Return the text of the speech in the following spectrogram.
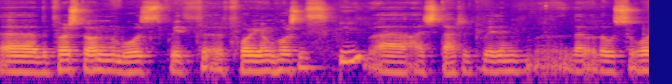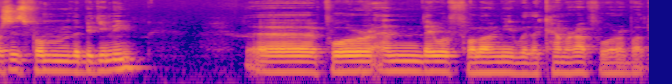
Uh, the first one was with uh, four young horses. Mm-hmm. Uh, I started with them, th- those horses from the beginning. Uh, for and they were following me with a camera for about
